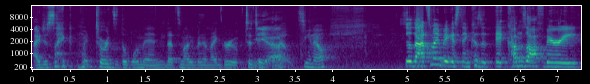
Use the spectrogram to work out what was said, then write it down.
I just like went towards the woman that's not even in my group to take Yeah. the notes. You know. So that's my biggest thing because it, it comes off very.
